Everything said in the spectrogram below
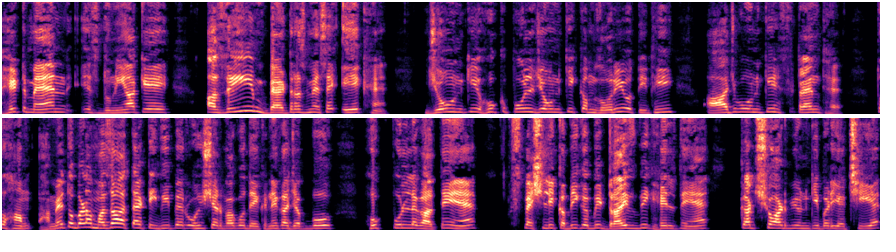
हिटमैन इस दुनिया के अजीम बैटर्स में से एक हैं, जो उनकी हुक पुल, जो उनकी कमज़ोरी होती थी, आज वो उनकी स्ट्रेंथ है। तो हम, हमें तो बड़ा मज़ा आता है टीवी पे रोहित शर्मा को देखने का, जब वो हुक पुल लगाते हैं, स्पेशली कभी कभी ड्राइव भी खेलते हैं, कट शॉट भी उनकी बड़ी अच्छी है।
